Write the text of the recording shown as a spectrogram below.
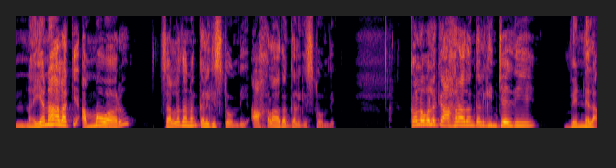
నయనాలకి అమ్మవారు చల్లదనం కలిగిస్తోంది ఆహ్లాదం కలిగిస్తోంది. కలువలకి ఆహ్లాదం కలిగించేది వెన్నెల.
